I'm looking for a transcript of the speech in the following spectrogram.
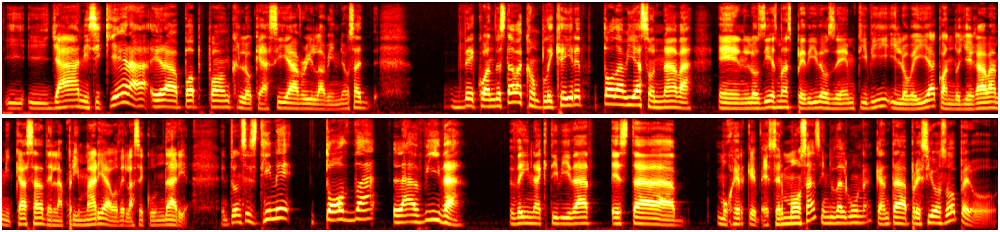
y, y, ya ni siquiera era pop punk lo que hacía Avril Lavigne. O sea, de cuando estaba Complicated todavía sonaba en los 10 más pedidos de MTV y lo veía cuando llegaba a mi casa de la primaria o de la secundaria. Entonces tiene toda la vida de inactividad esta mujer que es hermosa, sin duda alguna, canta precioso, pero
